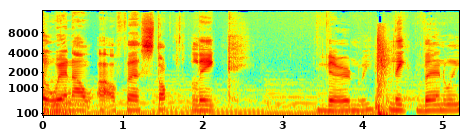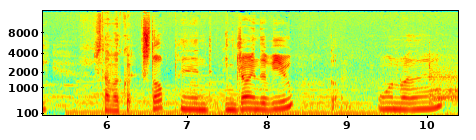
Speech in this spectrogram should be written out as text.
So we're now at our first stop, Lake Vyrnwy. Lake Vyrnwy. Just have a quick stop and enjoying the view. Got one right there.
